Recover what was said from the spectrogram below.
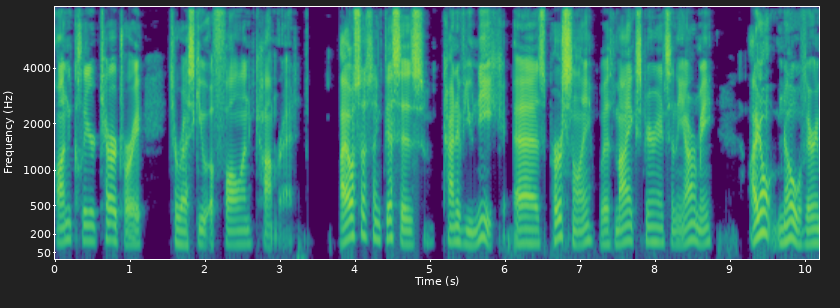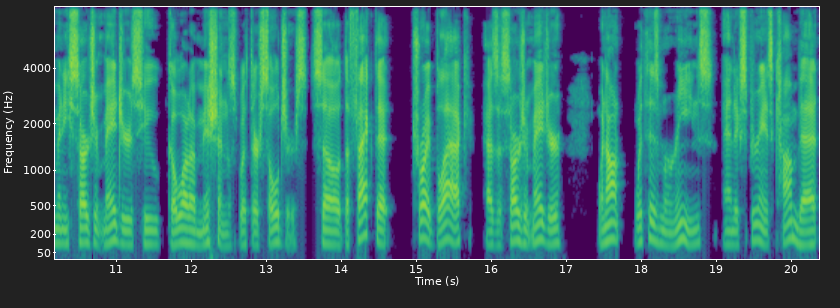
uncleared territory to rescue a fallen comrade. I also think this is kind of unique, as personally, with my experience in the Army, I don't know very many sergeant majors who go out on missions with their soldiers. So the fact that Troy Black, as a sergeant major, went out with his Marines and experienced combat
